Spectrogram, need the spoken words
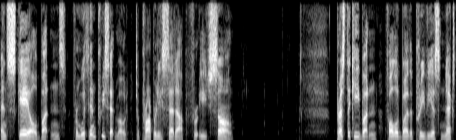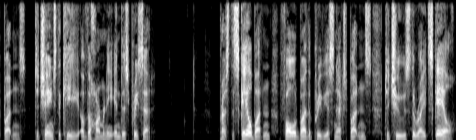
and scale buttons from within preset mode to properly set up for each song. Press the key button followed by the previous next buttons to change the key of the harmony in this preset. Press the scale button followed by the previous next buttons to choose the right scale.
